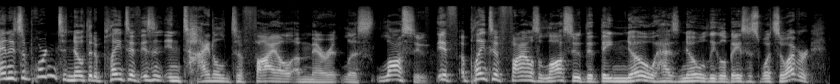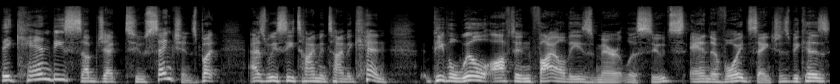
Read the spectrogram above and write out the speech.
And it's important to note that a plaintiff isn't entitled to file a meritless lawsuit. If a plaintiff files a lawsuit that they know has no legal basis whatsoever, they can be subject to sanctions. But as we see time and time again, people will often file these meritless suits and avoid sanctions because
